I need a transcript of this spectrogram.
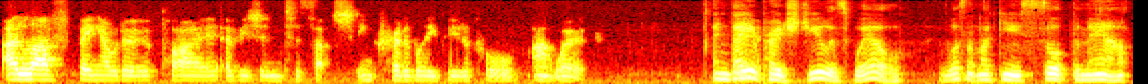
i love being able to apply a vision to such incredibly beautiful artwork and they yeah. approached you as well. It wasn't like you sought them out.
